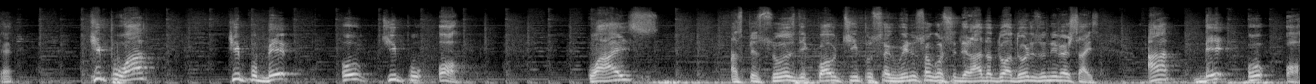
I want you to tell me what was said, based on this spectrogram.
É. Tipo A, tipo B ou tipo O. Quais as pessoas de qual tipo sanguíneo são consideradas doadores universais? A, B ou O.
